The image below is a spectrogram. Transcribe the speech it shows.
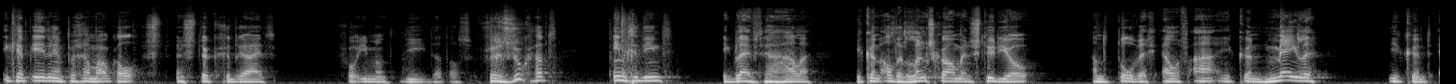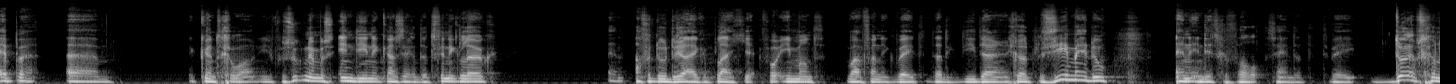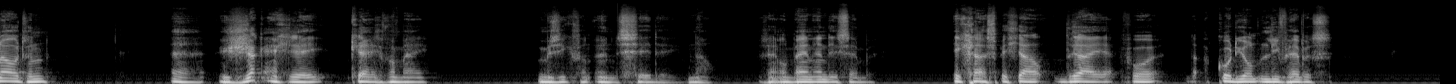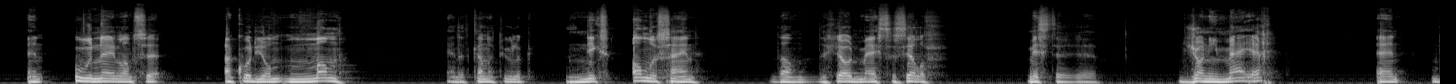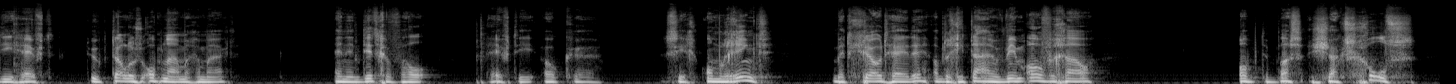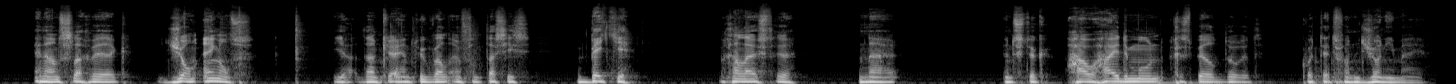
Ik heb eerder in het programma ook al een stuk gedraaid... voor iemand die dat als verzoek had ingediend. Ik blijf het herhalen. Je kunt altijd langskomen in de studio aan de Tolweg 11A. Je kunt mailen, je kunt appen. Ehm, je kunt gewoon je verzoeknummers indienen. Ik kan zeggen, dat vind ik leuk. En af en toe draai ik een plaatje voor iemand waarvan ik weet dat ik die daar een groot plezier mee doe. En in dit geval zijn dat twee dorpsgenoten. Uh, Jacques en Grey krijgen van mij muziek van een cd. Nou, we zijn al bijna in december. Ik ga speciaal draaien voor de accordeonliefhebbers. Een oer-Nederlandse accordeonman. En dat kan natuurlijk niks anders zijn dan de grootmeester zelf, Mr. Eh, Johnny Meijer. En die heeft natuurlijk talloze opnamen gemaakt. En in dit geval heeft hij ook uh, zich omringd met grootheden. Op de gitaar Wim Overgouw. Op de bas Jacques Scholz. En aan het slagwerk John Engels. Ja, dan krijg je natuurlijk wel een fantastisch bedje. We gaan luisteren naar een stuk How High the Moon, gespeeld door het kwartet van Johnny Meyer.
